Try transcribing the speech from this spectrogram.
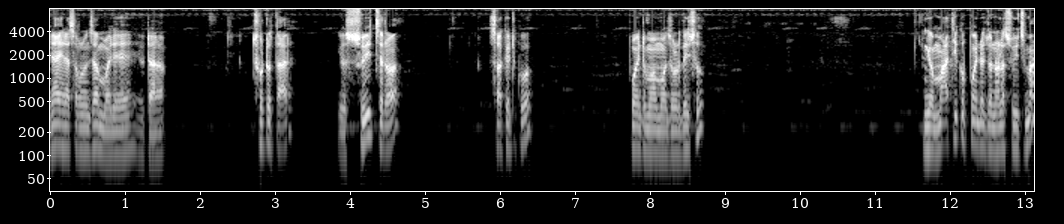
यहाँ हेर्न सक्नुहुन्छ मैले एउटा छोटो तार यो स्विच र सकेटको पोइन्टमा म जोड्दैछु। यो माथिको पोइन्ट जोड्नु होला स्विचमा।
